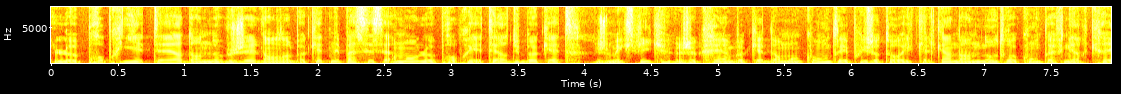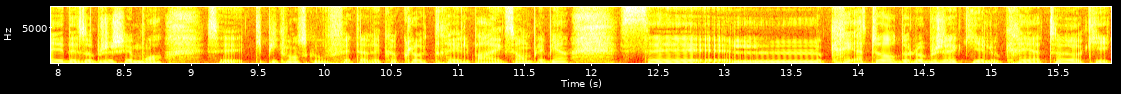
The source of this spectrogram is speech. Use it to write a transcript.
le propriétaire d'un objet dans un bucket n'est pas nécessairement le propriétaire du bucket. Je m'explique, je crée un bucket dans mon compte et puis j'autorise quelqu'un d'un autre compte à venir créer des objets chez moi. C'est typiquement ce que vous faites avec CloudTrail par exemple. Eh bien, c'est le créateur de l'objet qui est le créateur, qui,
